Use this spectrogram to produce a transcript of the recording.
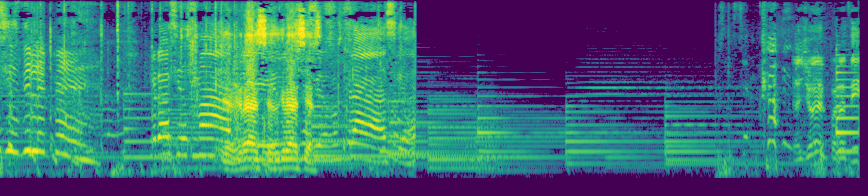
Gracias, dile, pe. Gracias, mami. Gracias, gracias. Gracias. Joel, para ti.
